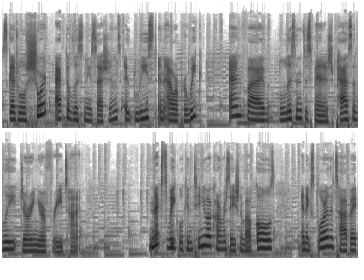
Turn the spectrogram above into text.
Schedule short active listening sessions, at least an hour per week. And 5. Listen to Spanish passively during your free time. Next week, we'll continue our conversation about goals and explore the topic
